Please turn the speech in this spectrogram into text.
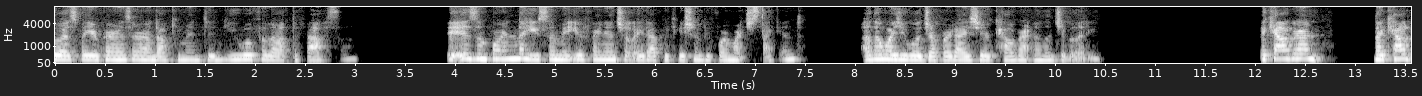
US but your parents are undocumented, you will fill out the FAFSA. It is important that you submit your financial aid application before March 2nd. Otherwise, you will jeopardize your Cal Grant eligibility. The Cal Grant, the Cal,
